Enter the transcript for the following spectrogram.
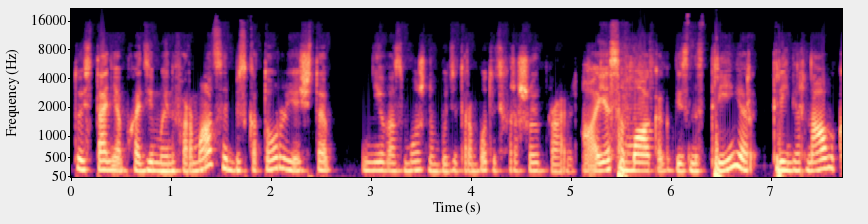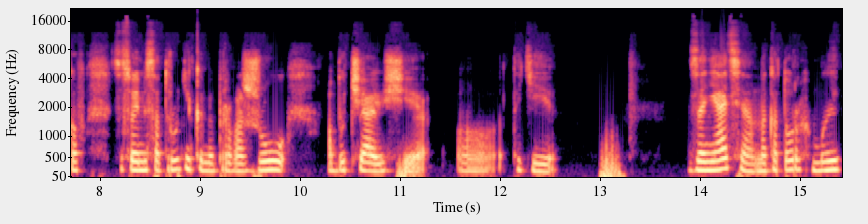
То есть та необходимая информация, без которой, я считаю, невозможно будет работать хорошо и правильно. А я сама как бизнес-тренер, тренер навыков со своими сотрудниками провожу обучающие э, такие занятия, на которых мы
